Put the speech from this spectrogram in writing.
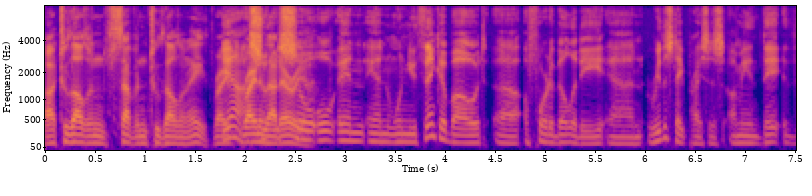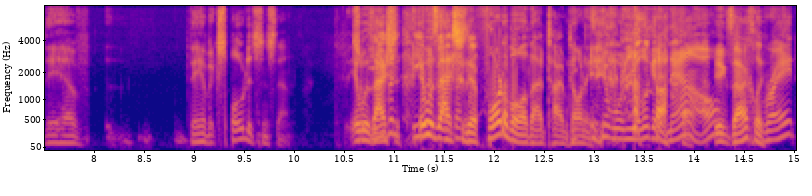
Uh, 2007, 2008, right, Yeah, right so, in that area. So, and and when you think about uh, affordability and real estate prices, I mean they they have they have exploded since then. It So was even- actually it was actually affordable at that time, Tony. when you look at it now, Exactly. right?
